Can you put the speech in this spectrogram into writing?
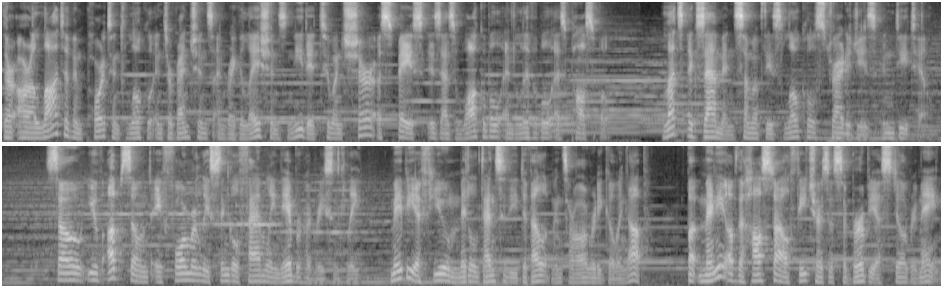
there are a lot of important local interventions and regulations needed to ensure a space is as walkable and livable as possible. Let's examine some of these local strategies in detail. So, you've upzoned a formerly single-family neighborhood recently, maybe a few middle-density developments are already going up, but many of the hostile features of suburbia still remain.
